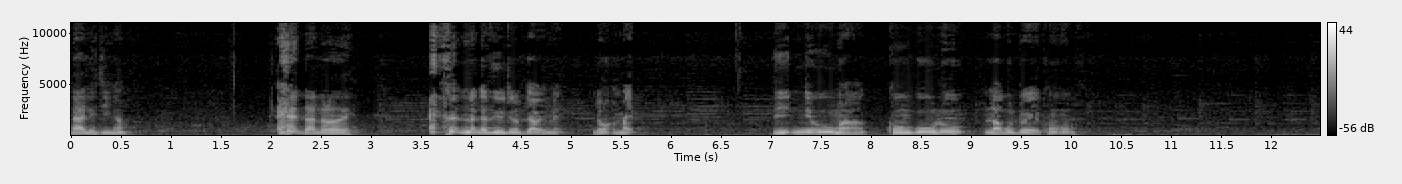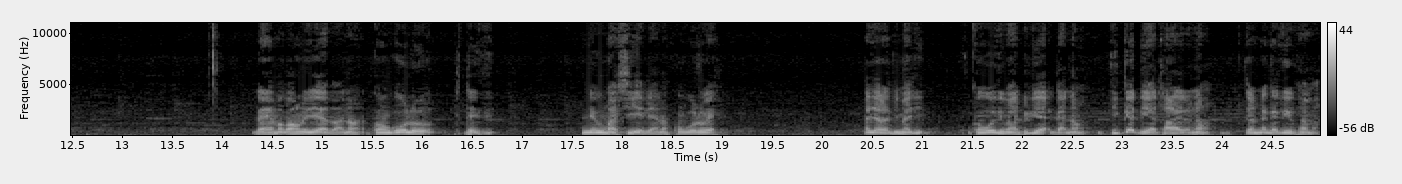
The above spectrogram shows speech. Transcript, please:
အဲ့ဒါလေးကြည့်နော်ဒါတော့လေ နဂစီကိုကျွန်တော်ပြပေးမယ်လုံးအမိုက်ဒီနှစ်ဦးမှာခွန်ကိုလို့နောက်ကိုတွဲခွန်လဲမကောင်းလို့ရရသွားနော်ခွန်ကိုလို့နှစ်ဦးမှာရှိရဗျာနော်ခွန်ကိုလို့ရဲ့အဲ့ကြတော့ဒီမှာကြည့်ကွန်ကိုဒီမှာဒုတိယအကတ်နော်ဒီကတ်တွေကထားလိုက်တော့နော်ကျွန်တော်နှစ်ကစီကိုဖမ်းမှာ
